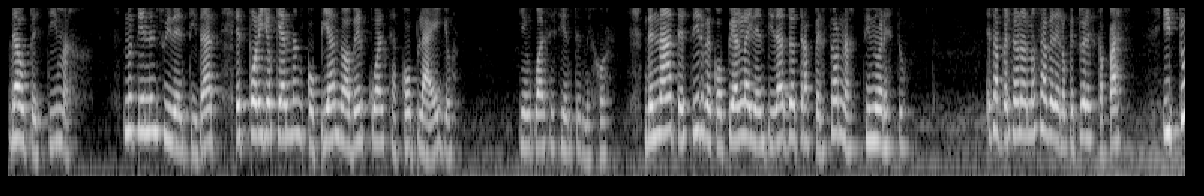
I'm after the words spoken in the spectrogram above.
de autoestima, no tienen su identidad. Es por ello que andan copiando a ver cuál se acopla a ellos y en cuál se sienten mejor. De nada te sirve copiar la identidad de otra persona si no eres tú. Esa persona no sabe de lo que tú eres capaz. Y tú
